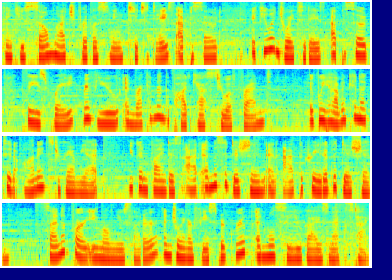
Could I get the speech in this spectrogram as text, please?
Thank you so much for listening to today's episode. If you enjoyed today's episode, please rate, review, and recommend the podcast to a friend. If we haven't connected on Instagram yet, you can find us at Emma's Edition and at The Creative Edition. Sign up for our email newsletter and join our Facebook group, and we'll see you guys next time.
